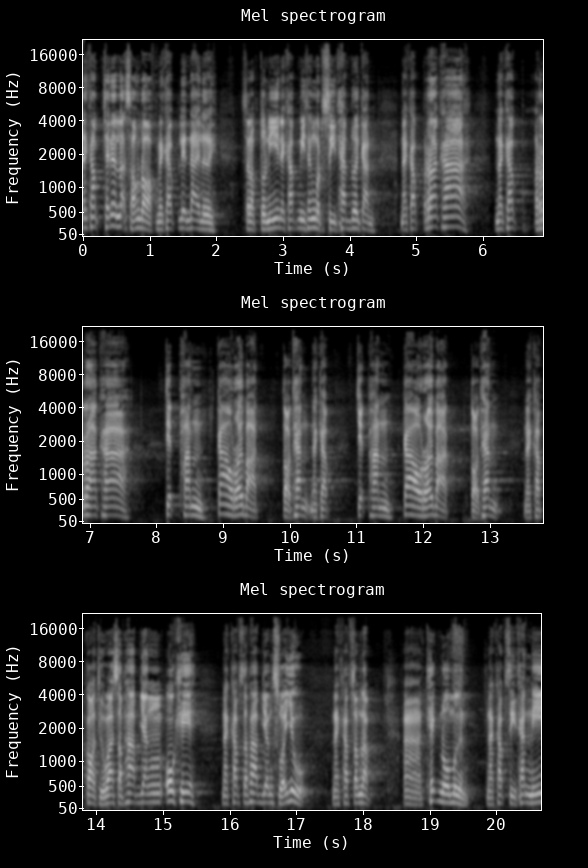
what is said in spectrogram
นะครับใช้แน่นละ 2 ดอกนะครับเล่นได้เลยสำหรับตัวนี้นะครับมีทั้งหมด 4 แท่นด้วยกันนะครับราคานะครับราคา 7,900 บาทต่อแท่นนะครับ 7,900 บาทต่อแท่นนะครับก็ถือว่าสภาพยังโอเคนะครับสภาพยังสวยอยู่นะครับสำหรับอ่าเทคโนหมื่นนะครับสี่ท่านนี้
